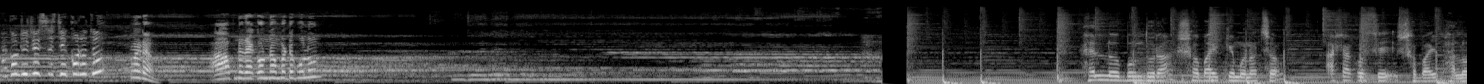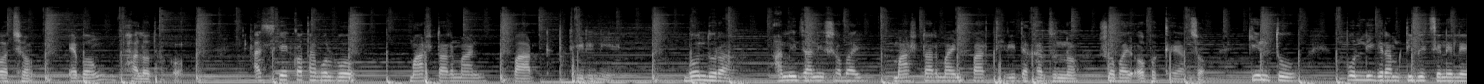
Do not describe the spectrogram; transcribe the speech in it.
অ্যাকাউন্ট ডিটেলস চেক করো তো। ম্যাডাম আপনার অ্যাকাউন্ট নাম্বারটা বলুন। হ্যালো বন্ধুরা সবাই কেমন আছো? আশা করছি সবাই ভালো আছো এবং ভালো থাকো। আজকে কথা বলব মাস্টার মাইন্ড পার্ট থ্রি নিয়ে। বন্ধুরা, আমি জানি সবাই মাস্টার মাইন্ড পার্ট থ্রি দেখার জন্য সবাই অপেক্ষায় আছো, কিন্তু পল্লীগ্রাম টিভি চ্যানেলে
